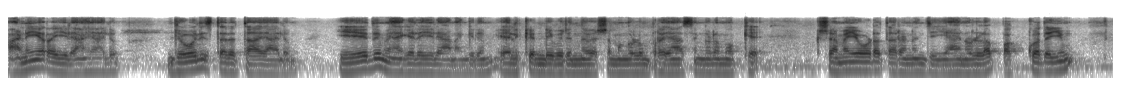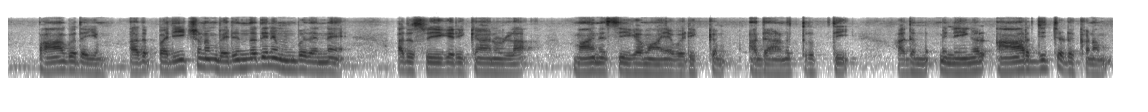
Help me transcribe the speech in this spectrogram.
അണിയറയിലായാലും ജോലി സ്ഥലത്തായാലും ഏത് മേഖലയിലാണെങ്കിലും ഏൽക്കേണ്ടി വരുന്ന വിഷമങ്ങളും പ്രയാസങ്ങളും ഒക്കെ ക്ഷമയോടെ തരണം ചെയ്യാനുള്ള പക്വതയും പാകതയും അത് പരീക്ഷണം വരുന്നതിന് മുമ്പ് തന്നെ അത് സ്വീകരിക്കാനുള്ള മാനസികമായ ഒരുക്കം. അതാണ് തൃപ്തി. അത് നിങ്ങൾ ആർജിച്ചെടുക്കണം.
